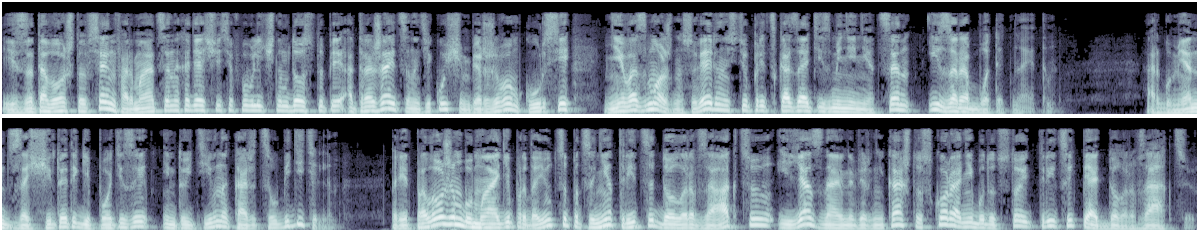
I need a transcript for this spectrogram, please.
из-за того, что вся информация, находящаяся в публичном доступе, отражается на текущем биржевом курсе, невозможно с уверенностью предсказать изменения цен и заработать на этом. Аргумент в защиту этой гипотезы интуитивно кажется убедительным. Предположим, бумаги продаются по цене 30 долларов за акцию, и я знаю наверняка, что скоро они будут стоить 35 долларов за акцию.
